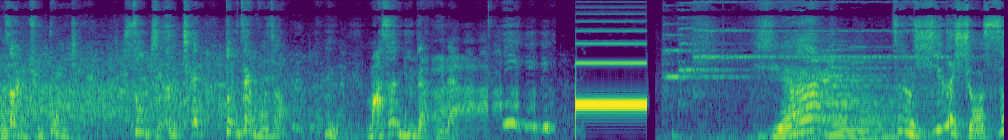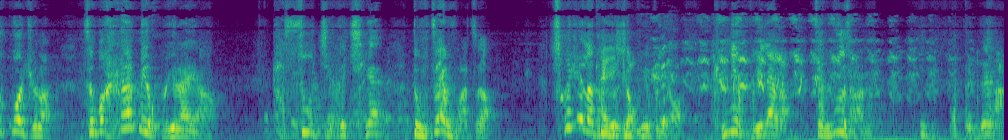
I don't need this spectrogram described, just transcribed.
我 让你去逛街，手机和钱都在我这。嗯，马上你就得回来。耶，这都一个小时过去了，怎么还没回来呀？他手机和钱都在我这，出去了他也消费不了，肯定回来了，在路上呢。嗯我等着他。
